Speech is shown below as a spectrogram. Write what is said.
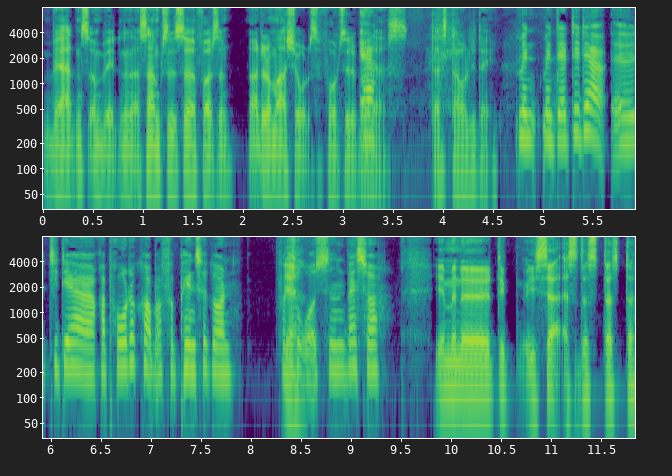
verdensomvæltende, og samtidig så er folk sådan, nå, det var meget sjovt, og så fortsætter bare Ja. ja. deres, deres dagligdag. men, men da det der, øh, de der rapporter kommer fra Pentagon for Ja. to år siden, hvad så? Jamen, øh, det, især, altså, der, der, der,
